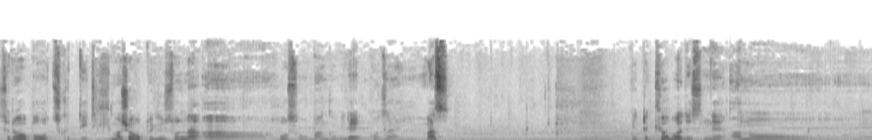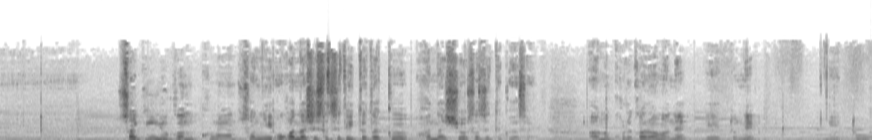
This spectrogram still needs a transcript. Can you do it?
それをお作っていきましょうというそんなあ放送番組でございます。えっと今日はですねあの最近よくあのクライアントさんにお話しさせていただく話をさせてください。あのこれからはねえっ、とねえっ、と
